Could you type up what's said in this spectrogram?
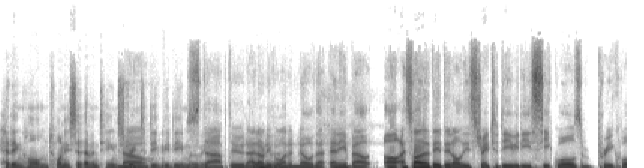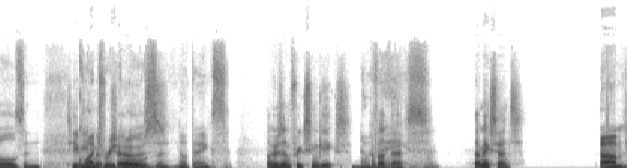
Heading Home 2017 straight No. to DVD movie. Stop, dude. I don't even want to know that any about. Oh, I saw that they did all these straight to DVD sequels and prequels and TV mo- shows. and no thanks. Oh, he was in Freaks and Geeks. No How about that? thanks. That makes sense. Um,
